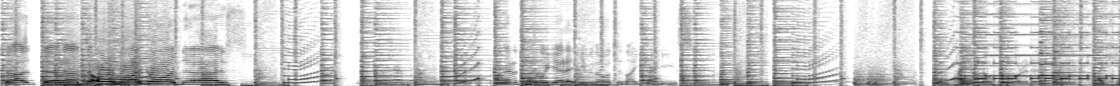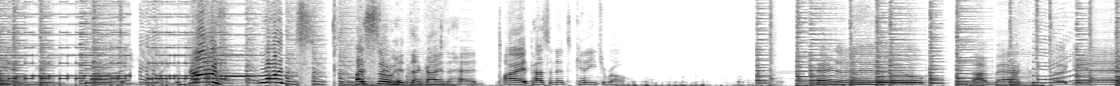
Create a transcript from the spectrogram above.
Da da da da. Oh my goodness! I'm gonna totally get it, even though it's in like Chinese. Languages. What? I so hit that guy in the head. Alright, passing it to Kenichiro. Hello. I'm back again.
